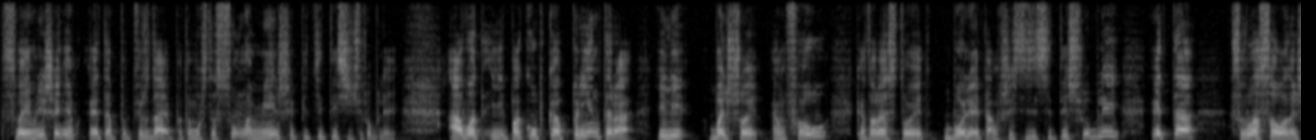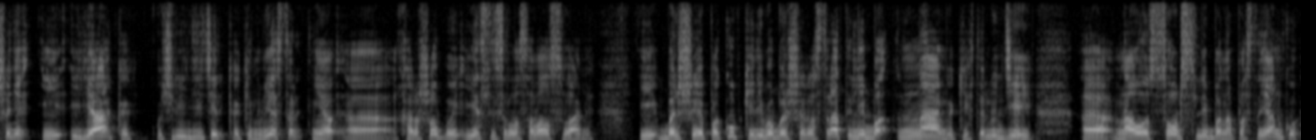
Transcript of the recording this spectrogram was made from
своим решением это подтверждаю, потому что сумма меньше 5000 рублей. А вот и покупка принтера или большой МФУ, которая стоит более там 60 тысяч рублей, это согласованное решение, и я, как учредитель, как инвестор, не, э, хорошо бы, если согласовал с вами. И большие покупки, либо большие растраты, либо найм каких-то людей – на аутсорс, либо на постоянку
